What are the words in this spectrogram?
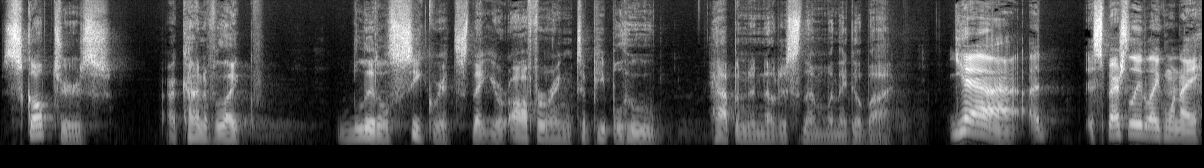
sculptures are kind of like little secrets that you're offering to people who happen to notice them when they go by. Yeah, uh, especially like when I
